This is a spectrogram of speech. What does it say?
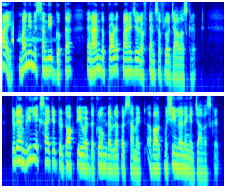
Hi, my name is Sandeep Gupta, and I'm the product manager of TensorFlow JavaScript. Today, I'm really excited to talk to you at the Chrome Developer Summit about machine learning in JavaScript.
